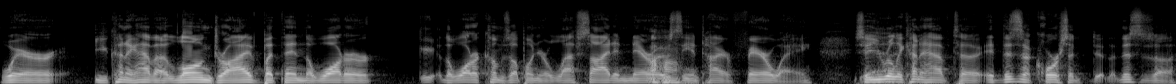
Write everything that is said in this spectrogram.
where you kind of have a long drive but then the water the water comes up on your left side and narrows Uh-huh. the entire fairway so you really kind of have to it, this is a course this is a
